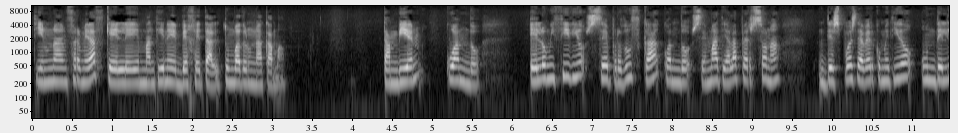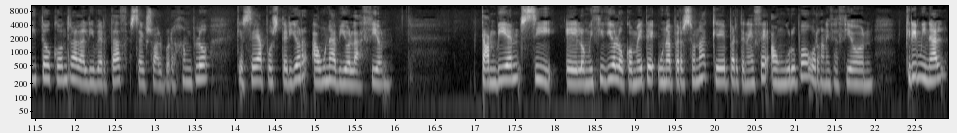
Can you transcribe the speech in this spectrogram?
tiene una enfermedad que le mantiene vegetal, tumbado en una cama. También cuando el homicidio se produzca, cuando se mate a la persona después de haber cometido un delito contra la libertad sexual, por ejemplo, que sea posterior a una violación. También si el homicidio lo comete una persona que pertenece a un grupo o organización criminal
